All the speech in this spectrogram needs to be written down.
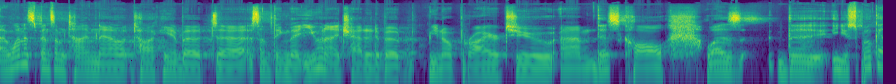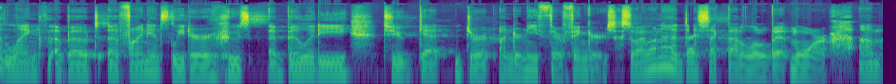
I want to spend some time now talking about uh, something that you and i chatted about you know prior to um, this call was the you spoke at length about a finance leader whose ability to get dirt underneath their fingers. So i want to dissect that a little bit more um,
